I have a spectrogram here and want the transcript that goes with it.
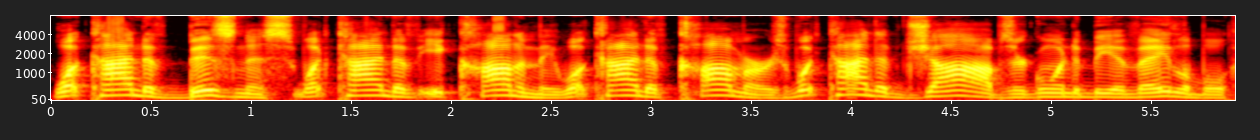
What kind of business, what kind of economy, what kind of commerce, what kind of jobs are going to be available?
